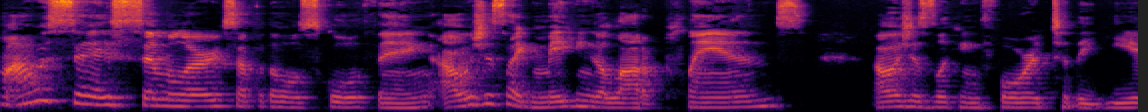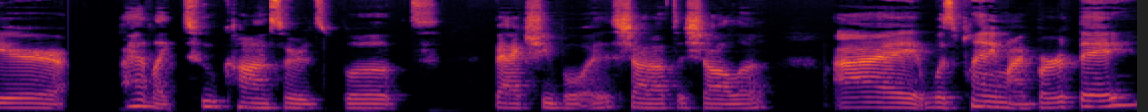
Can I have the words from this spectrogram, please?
I would say similar, except for the whole school thing. I was just like making a lot of plans. I was just looking forward to the year. I had like two concerts booked. Backstreet Boys, shout out to Shala. I was planning my birthday.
